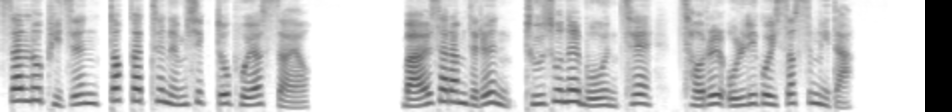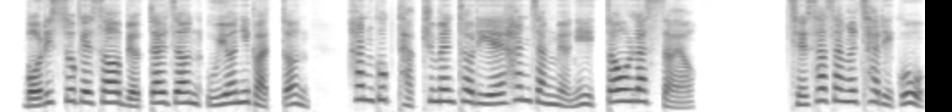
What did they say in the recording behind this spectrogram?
쌀로 빚은 떡 같은 음식도 보였어요. 마을 사람들은 두 손을 모은 채 절을 올리고 있었습니다. 머릿속에서 몇 달 전 우연히 봤던 한국 다큐멘터리의 한 장면이 떠올랐어요. 제 사상을 차리고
